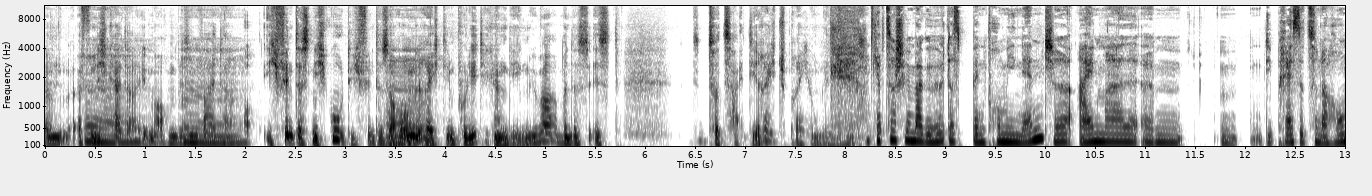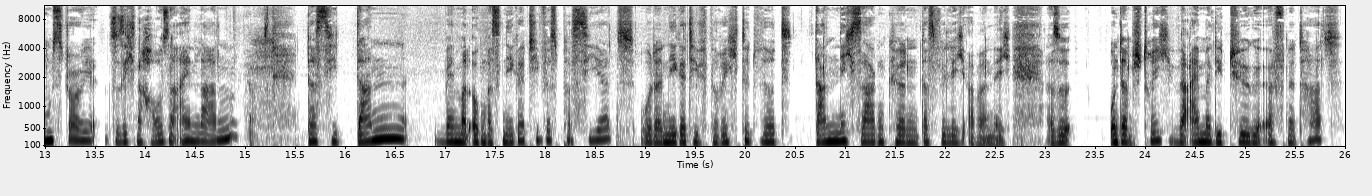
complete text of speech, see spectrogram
ähm, Öffentlichkeit mhm. eben auch ein bisschen mhm. weiter. Ich finde das nicht gut. Ich finde das auch mhm. ungerecht den Politikern gegenüber, aber das ist zurzeit die Rechtsprechung. Ich habe zum Beispiel mal gehört, dass wenn Prominente einmal ähm, die Presse zu einer Home Story zu sich nach Hause einladen, ja. dass sie dann, wenn mal irgendwas Negatives passiert oder negativ berichtet wird, dann nicht sagen können, das will ich aber nicht. Also unterm Strich, wer einmal die Tür geöffnet hat,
